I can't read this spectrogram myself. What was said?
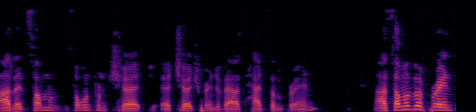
uh, that some someone from church, a church friend of ours, had some friends. Uh, some of her friends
